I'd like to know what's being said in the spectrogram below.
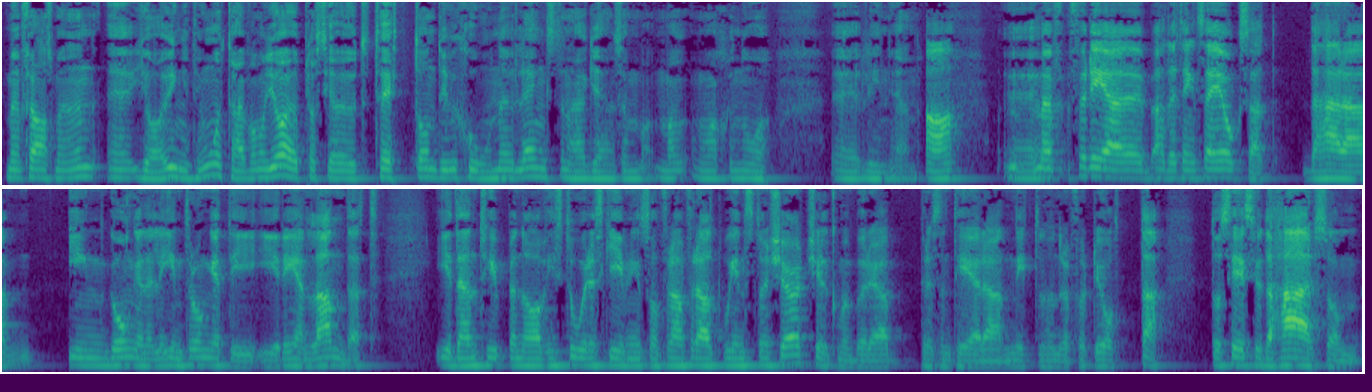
Men fransmännen eh, gör ju ingenting åt det här. Vad man gör är att placera ut 13 divisioner längs den här gränsen, Maginot-linjen. ja, eh. men för det jag hade tänkt säga också att det här ingången eller intrånget i, i renlandet i den typen av historieskrivning som framförallt Winston Churchill kommer börja presentera 1948 då ses ju det här som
